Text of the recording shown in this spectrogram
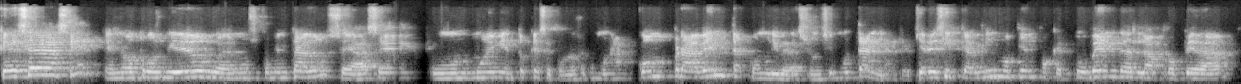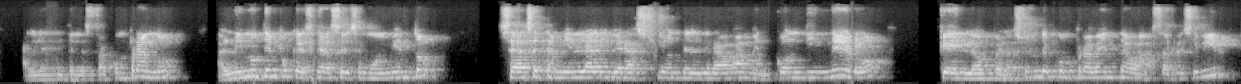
¿Qué se hace? En otros videos lo hemos comentado, se hace un movimiento que se conoce como una compra-venta con liberación simultánea, que quiere decir que al mismo tiempo que tú vendes la propiedad, alguien te la está comprando, al mismo tiempo que se hace ese movimiento, se hace también la liberación del gravamen con dinero que en la operación de compra-venta vas a recibir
